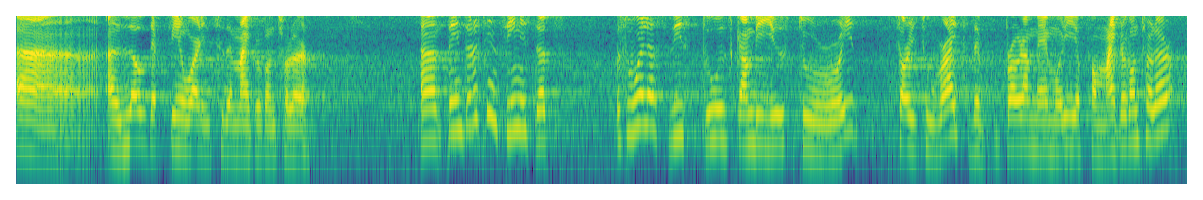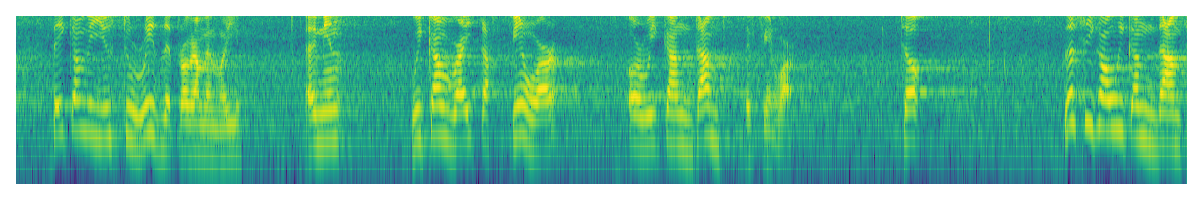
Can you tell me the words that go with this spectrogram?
uh, and load the firmware into the microcontroller. Uh, the interesting thing is that as well as these tools can be used to read, sorry, to write the program memory of a microcontroller, they can be used to read the program memory. I mean, we can write a firmware or we can dump the firmware. So let's see how we can dump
